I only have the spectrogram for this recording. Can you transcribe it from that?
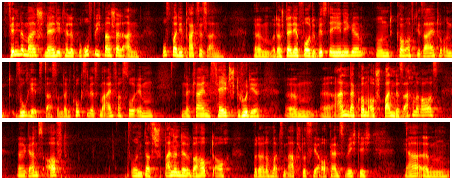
Finde mal schnell die Telefon, ruf mich mal schnell an, ruf mal die Praxis an. Ähm, oder stell dir vor, du bist derjenige und komm auf die Seite und such jetzt das. Und dann guckst du das mal einfach so in einer kleinen Feldstudie ähm, äh, an. Da kommen auch spannende Sachen raus, äh, ganz oft. Und das Spannende überhaupt auch, oder nochmal zum Abschluss hier auch ganz wichtig, ja, ähm,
